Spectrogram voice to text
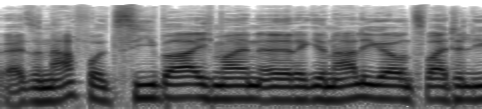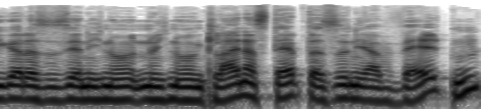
also nachvollziehbar. Ich meine, äh, Regionalliga und zweite Liga, das ist ja nicht nur, nicht nur ein kleiner Step, das sind ja Welten.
